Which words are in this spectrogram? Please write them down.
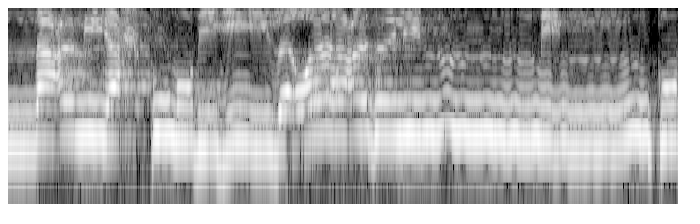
النعم يحكم به ذوى عدل منكم.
